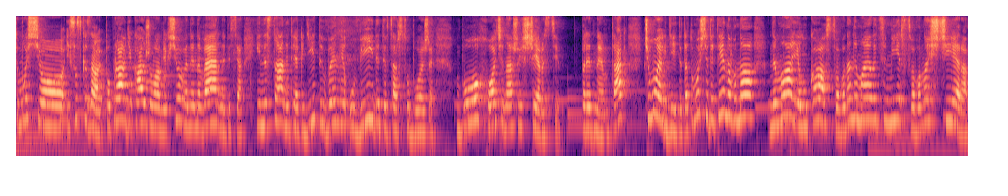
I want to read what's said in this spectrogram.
Тому що Ісус сказав: по правді кажу вам, якщо ви не навернетеся і не станете як діти, ви не увійдете в Царство Боже. Бог хоче нашої щирості. Перед ним, так? Чому як діти? Та тому що дитина вона не має лукавства, вона не має лицемірства, вона щира.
